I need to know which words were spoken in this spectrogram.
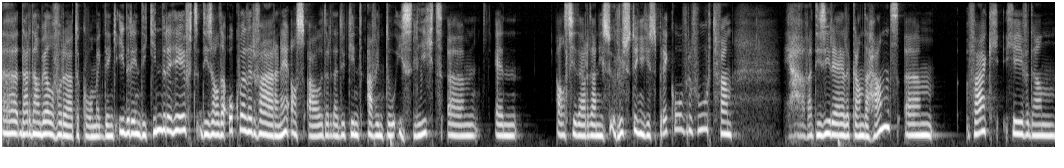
uh, daar dan wel vooruit te komen. Ik denk, iedereen die kinderen heeft, die zal dat ook wel ervaren hè, als ouder, dat je kind af en toe eens liegt. Um, en als je daar dan eens rustig een gesprek over voert van, ja, wat is hier eigenlijk aan de hand? Um, vaak geven dan,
